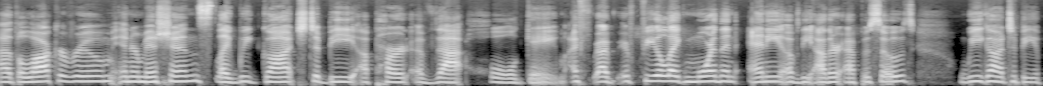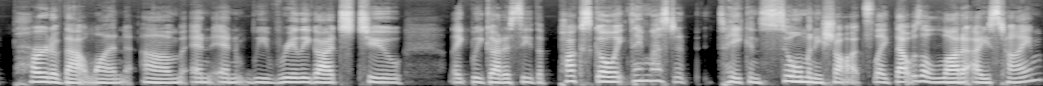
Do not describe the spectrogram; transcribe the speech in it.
uh, the locker room intermissions like we got to be a part of that whole game I, I feel like more than any of the other episodes we got to be a part of that one um and and we really got to like we got to see the pucks going they must have taken so many shots like that was a lot of ice time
